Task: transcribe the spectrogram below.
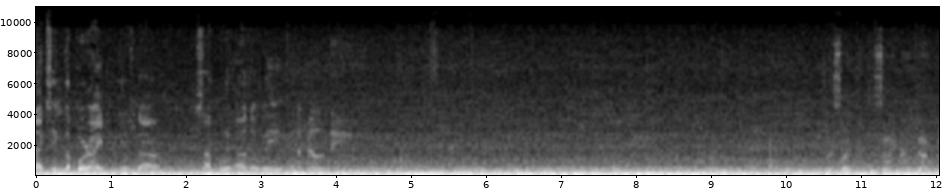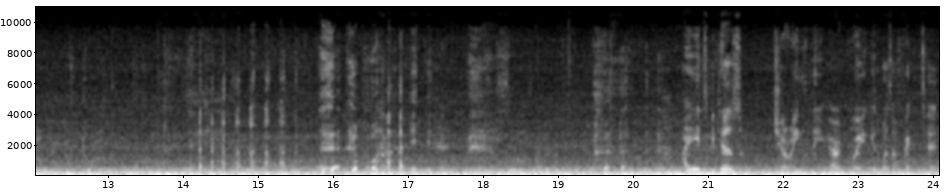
like Singapore, right? Is the subway, uh, the way. The building. Looks like the designer of that building was drunk. Why? I, it's because during the earthquake it was affected.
